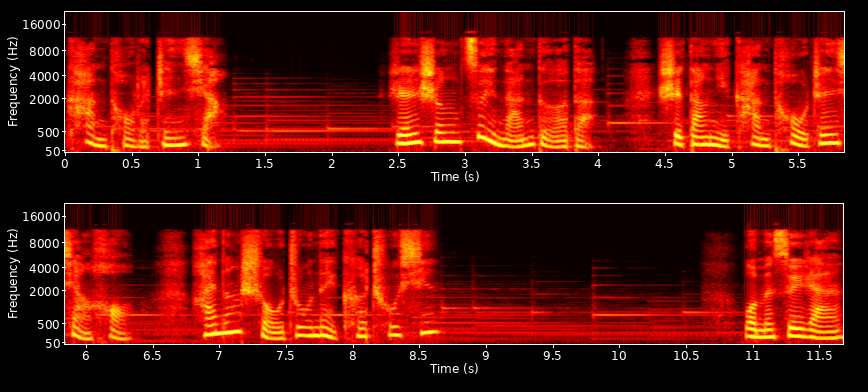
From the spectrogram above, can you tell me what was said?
看透了真相。人生最难得的，是当你看透真相后，还能守住那颗初心。我们虽然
